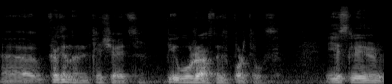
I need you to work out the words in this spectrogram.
э, кардинально отличается. Пиво ужасно испортилось. Если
